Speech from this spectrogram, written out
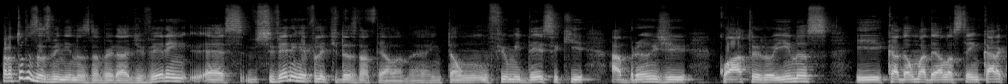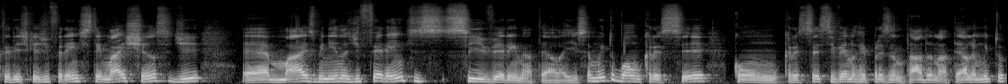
para todas as meninas, na verdade, verem, é, se verem refletidas na tela. Né? Então, um filme desse que abrange quatro heroínas e cada uma delas tem características diferentes, tem mais chance de é, mais meninas diferentes se verem na tela. Isso é muito bom, crescer com crescer se vendo representado na tela é muito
